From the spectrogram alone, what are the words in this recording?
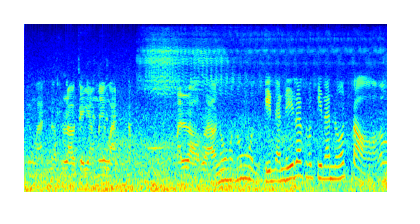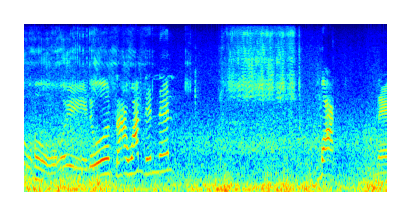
ไม่วัดเราจะยังไม่วัดครับ มันหลอกเรานู่นนู่นกินอันนี้แล้วมากินอันโน้นต่อ โอ้โหดูตาวัดเน้นๆบักแน่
